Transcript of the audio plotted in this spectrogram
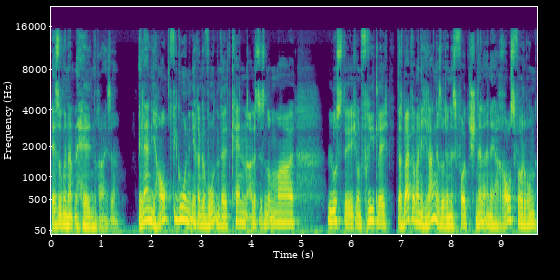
der sogenannten Heldenreise. Wir lernen die Hauptfiguren in ihrer gewohnten Welt kennen, alles ist normal, lustig und friedlich. Das bleibt aber nicht lange so, denn es folgt schnell eine Herausforderung,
